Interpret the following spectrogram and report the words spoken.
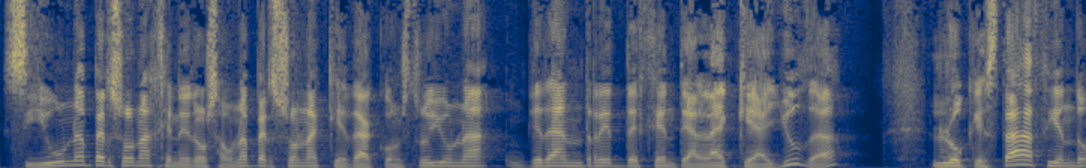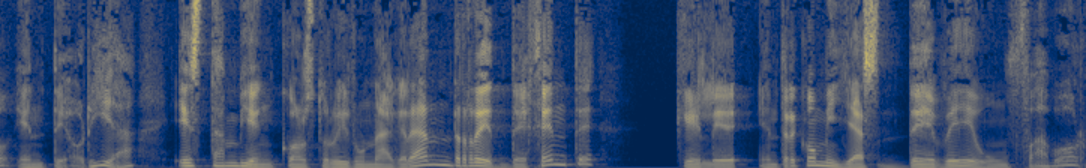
Si una persona generosa, una persona que da, construye una gran red de gente a la que ayuda, lo que está haciendo, en teoría, es también construir una gran red de gente que le, entre comillas, debe un favor.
